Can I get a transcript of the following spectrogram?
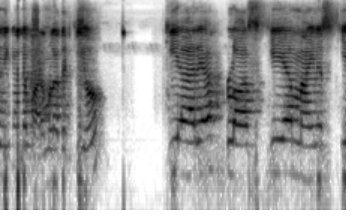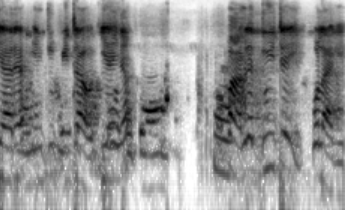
निकाल्ने फर्मुला त के हो? KRF plus KM minus KRF into beta हो कि होइन? अब हामीले दुइटैको लागि?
